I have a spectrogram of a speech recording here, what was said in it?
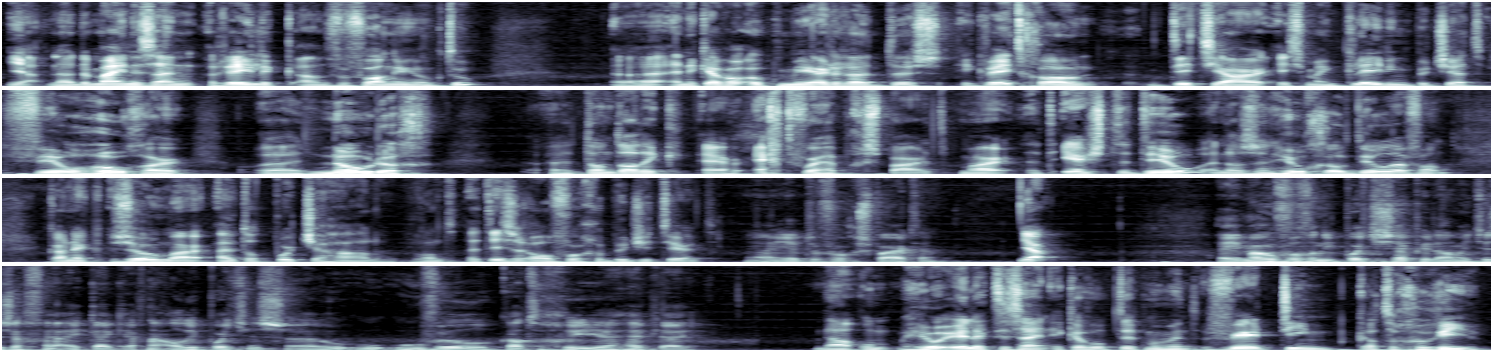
Ja, nou de mijne zijn redelijk aan vervanging ook toe. Uh, en ik heb er ook meerdere, dus ik weet gewoon, dit jaar is mijn kledingbudget veel hoger uh, nodig uh, dan dat ik er echt voor heb gespaard. Maar het eerste deel, en dat is een heel groot deel daarvan, kan ik zomaar uit dat potje halen. Want het is er al voor gebudgeteerd. Ja, je hebt ervoor gespaard hè? Ja, Hey, maar hoeveel van die potjes heb je dan? Want je zegt van ja, ik kijk echt naar al die potjes. Uh, hoe, hoeveel categorieën heb jij? Nou, om heel eerlijk te zijn, ik heb op dit moment 14 categorieën.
